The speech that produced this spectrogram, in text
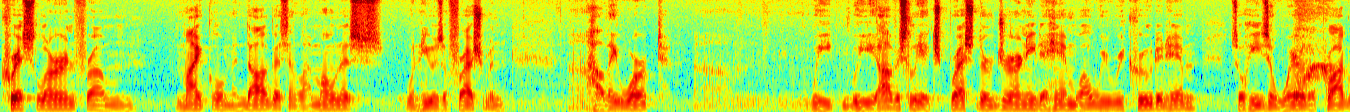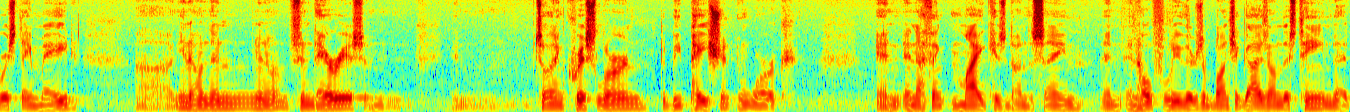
Chris learned from Michael Mindaugas and Laimonas when he was a freshman, uh, how they worked. Um, we, we obviously expressed their journey to him while we recruited him, so he's aware of the progress they made. Uh, you know, and then, you know, Sindarius and, and so then Chris learned to be patient and work. And, and I think Mike has done the same. And, and hopefully there's a bunch of guys on this team that,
